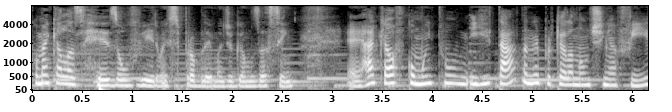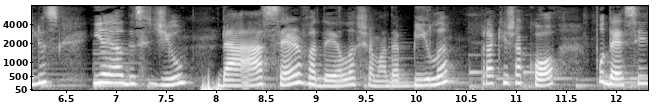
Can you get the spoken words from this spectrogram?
como é que elas resolveram esse problema, digamos assim? É, Raquel ficou muito irritada, né, porque ela não tinha filhos, e aí ela decidiu dar a serva dela, chamada Bila, para que Jacó pudesse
